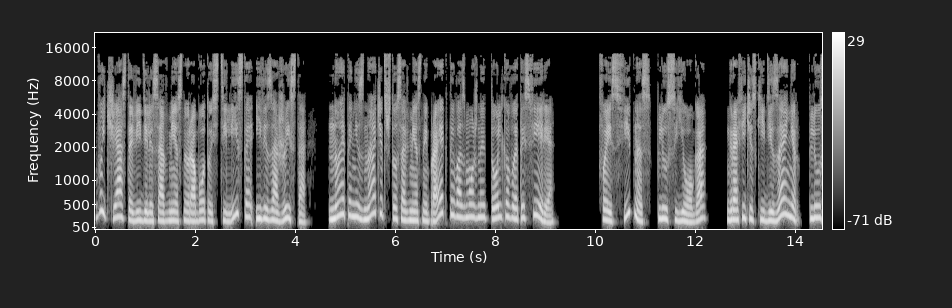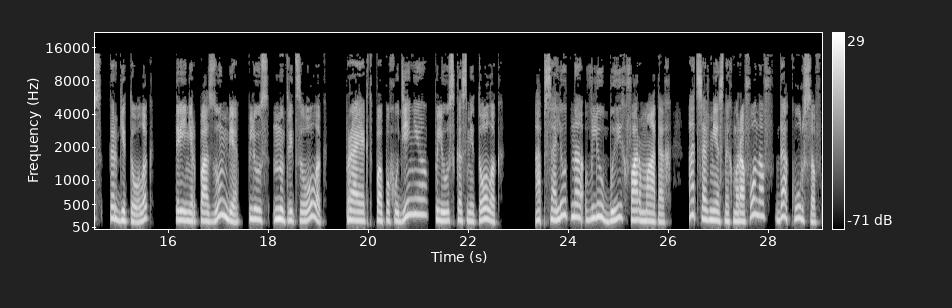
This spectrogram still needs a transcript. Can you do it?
вы часто видели совместную работу стилиста и визажиста, но это не значит, что совместные проекты возможны только в этой сфере. Фейс-фитнес плюс йога, графический дизайнер плюс таргетолог, тренер по зумбе плюс нутрициолог, Проект по похудению плюс косметолог. Абсолютно в любых форматах, от совместных марафонов до курсов,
